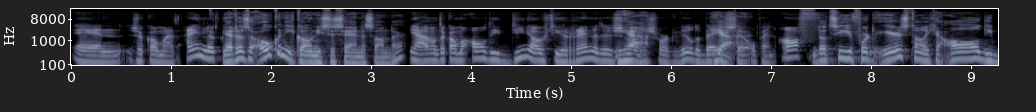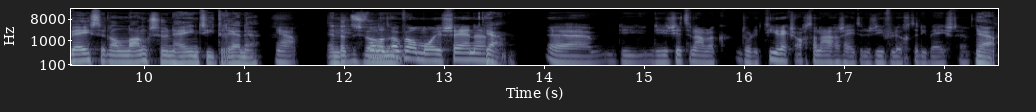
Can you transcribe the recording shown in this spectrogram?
En ze komen uiteindelijk... Ja. ja, dat is ook een iconische scène, Sander. want er komen al die dino's die rennen dus Ja. als een soort wilde beesten Ja. op en af. Dat zie je voor het eerst, dan dat je al die beesten dan langs hun heen ziet rennen. Ja. En dat is Ik wel... vond dat een- ook wel een mooie scène. Ja, Eh, die, die zitten namelijk door de T-Rex achterna gezeten. Dus die vluchten, die beesten. ja.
